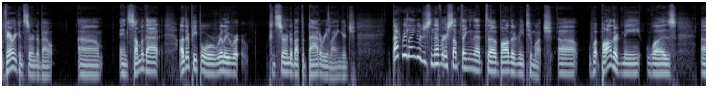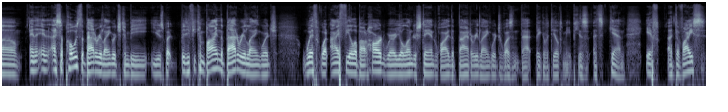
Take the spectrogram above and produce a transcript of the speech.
very concerned about um, and some of that, other people were really re- concerned about the battery language. Battery language is never something that uh, bothered me too much. Uh, what bothered me was, um, and, and I suppose the battery language can be used, but, but if you combine the battery language with what I feel about hardware, you'll understand why the battery language wasn't that big of a deal to me. Because, again, if a device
